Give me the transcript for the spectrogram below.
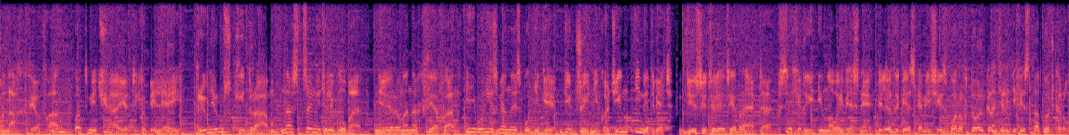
Монах Феофан отмечает юбилей. Древнерусский драм на сцене телеклуба. Нейромонах Феофан и его неизменные спутники диджей Никотим и Медведь. Десятилетие проекта. Все хиты и новые песни. Билеты без комиссии сборов только на теледефис2.ру.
